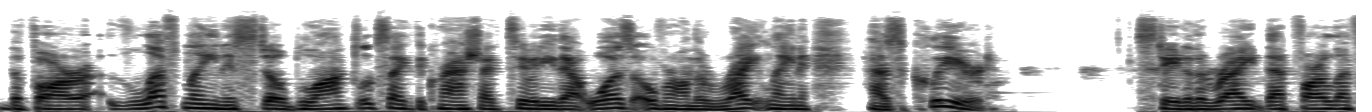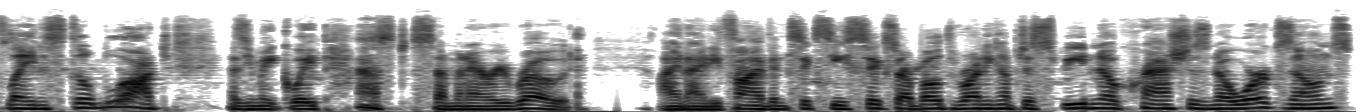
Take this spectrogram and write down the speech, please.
the far left lane is still blocked. Looks like the crash activity that was over on the right lane has cleared. Stay to the right, that far left lane is still blocked as you make way past Seminary Road. I-95 and 66 are both running up to speed. No crashes, no work zones.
